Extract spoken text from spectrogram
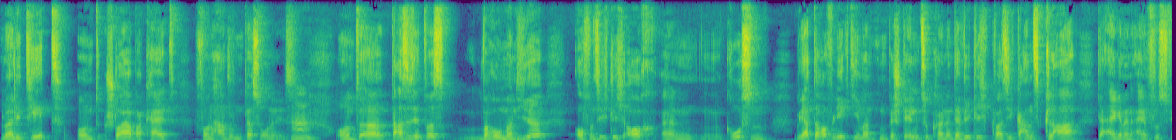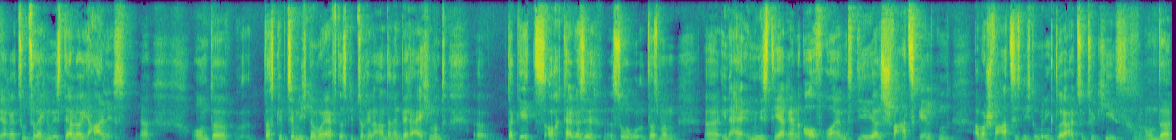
Loyalität und Steuerbarkeit von handelnden Personen ist. Hm. Und äh, das ist etwas, warum man hier offensichtlich auch einen großen Wert darauf legt, jemanden bestellen zu können, der wirklich quasi ganz klar der eigenen Einflusssphäre zuzurechnen ist, der loyal ist. Ja? Und äh, das gibt es eben nicht nur im OF, das gibt es auch in anderen Bereichen. Und äh, da geht es auch teilweise so, dass man äh, in Ministerien aufräumt, die als schwarz gelten, aber schwarz ist nicht unbedingt loyal zu Türkis. Mhm. Und äh,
